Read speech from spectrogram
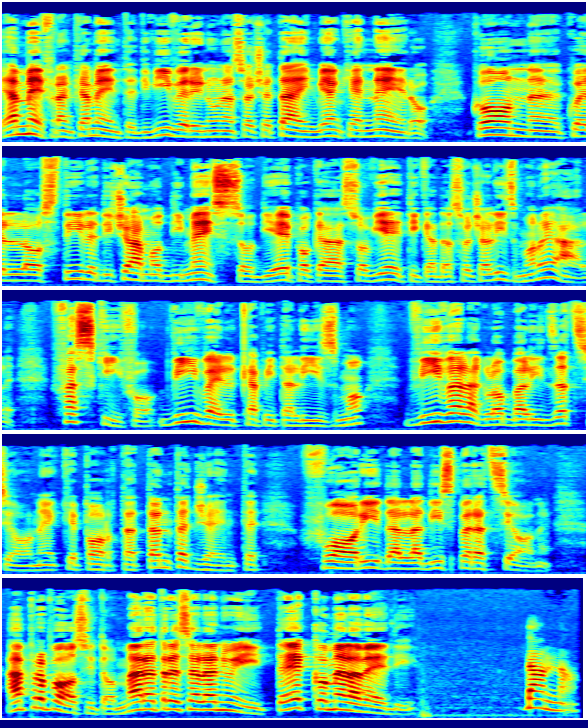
E a me, francamente, di vivere in una società in bianco e nero, con quello stile, diciamo, dimesso di epoca sovietica da socialismo reale, fa schifo. Viva il capitalismo, viva la globalizzazione che porta tanta gente fuori dalla disperazione. A proposito, Mara Teresa Lanui, te come la vedi? Danna,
